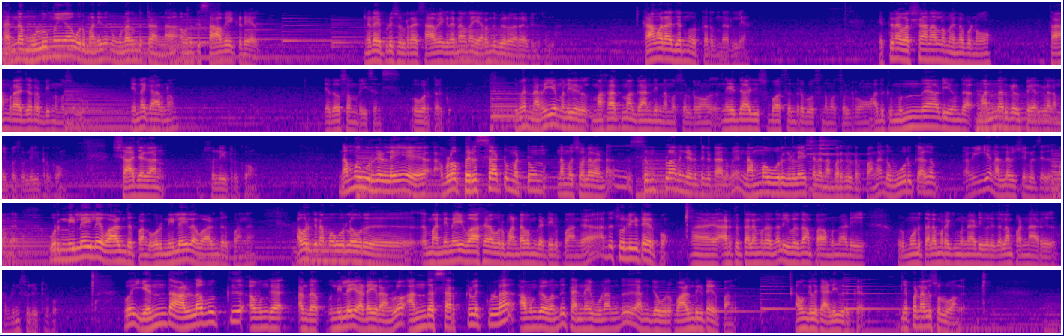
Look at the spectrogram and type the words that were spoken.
தன்னை முழுமையாக ஒரு மனிதன் உணர்ந்துட்டான்னா அவனுக்கு சாவே கிடையாது. என்னடா எப்படி சொல்கிற சாவே கிடையாதுன்னா அவன் இறந்து போயிடுவார் அப்படின்னு சொல்லலாம் காமராஜர்னு ஒருத்தர் இருந்தார் இல்லையா? எத்தனை வருஷம் ஆனாலும் நம்ம என்ன பண்ணுவோம்? தாமராஜர் அப்படின்னு நம்ம சொல்லுவோம். என்ன காரணம்? ஏதோ சம் ரீசன்ஸ் ஒவ்வொருத்தருக்கும். இது மாதிரி நிறைய மனிதர்கள் மகாத்மா காந்தின்னு நம்ம சொல்கிறோம் நேதாஜி சுபாஷ் சந்திர போஸ் நம்ம சொல்கிறோம் அதுக்கு முன்னாடி இருந்த மன்னர்கள் பெயர்களை நம்ம இப்போ சொல்லிகிட்டு இருக்கோம். ஷாஜகான் சொல்லிகிட்டு இருக்கோம். நம்ம ஊர்கள்லேயே அவ்வளோ பெருசாட்டும் மட்டும் நம்ம சொல்ல வேண்டாம். சிம்பிளாக நீங்கள் எடுத்துக்கிட்டாலுமே நம்ம ஊர்களே சில நபர்கள் இருப்பாங்க. அந்த ஊருக்காக நிறைய நல்ல விஷயங்கள் செய்திருப்பாங்க. ஒரு நிலையில் வாழ்ந்திருப்பாங்க. ஒரு நிலையில் வாழ்ந்திருப்பாங்க. அவருக்கு நம்ம ஊரில் ஒரு ம நினைவாக ஒரு மண்டபம் கட்டியிருப்பாங்க. அது சொல்லிக்கிட்டே இருப்போம். அடுத்த தலைமுறை இருந்தாலும் இவர் தான்ப்பா முன்னாடி ஒரு மூணு தலைமுறைக்கு முன்னாடி இவர் இதெல்லாம் பண்ணார் அப்படின்னு சொல்லிகிட்டு இருப்போம். இப்போ எந்த அளவுக்கு அவங்க அந்த நிலை அடைகிறாங்களோ அந்த சர்க்கிளுக்குள்ளே அவங்க வந்து தன்னை உணர்ந்து அங்கே ஒரு வாழ்ந்துக்கிட்டே இருப்பாங்க. அவங்களுக்கு அழிவு இருக்காது. எப்போனாலும் சொல்லுவாங்க.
